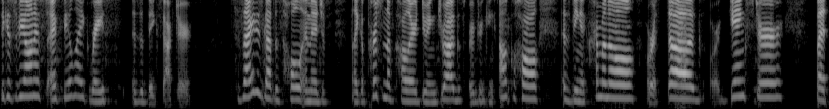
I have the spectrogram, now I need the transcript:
Because to be honest, I feel like race is a big factor. Society's got this whole image of like a person of color doing drugs or drinking alcohol as being a criminal or a thug or a gangster, but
